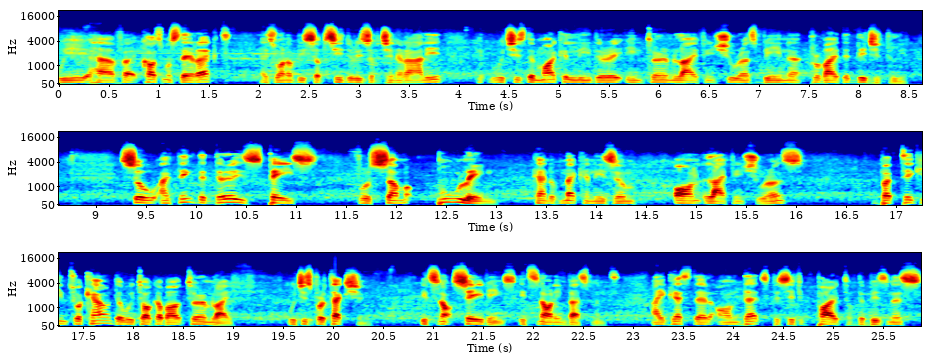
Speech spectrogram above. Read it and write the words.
we have uh, CosmosDirekt as one of the subsidiaries of Generali, which is the market leader in term life insurance being uh, provided digitally. So I think that there is space for some pooling kind of mechanism on life insurance, but take into account that we talk about term life which is protection. It's not savings, it's not investment. I guess that on that specific part of the business,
